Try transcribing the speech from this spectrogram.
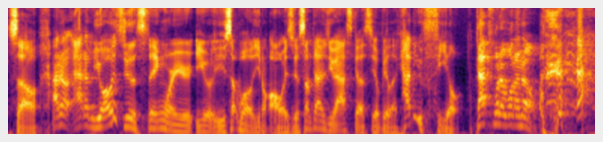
So I don't, Adam. You always do this thing where you you you. so- Well, you don't always do. Sometimes you ask us. You'll be like, "How do you feel?" That's what I want to know.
